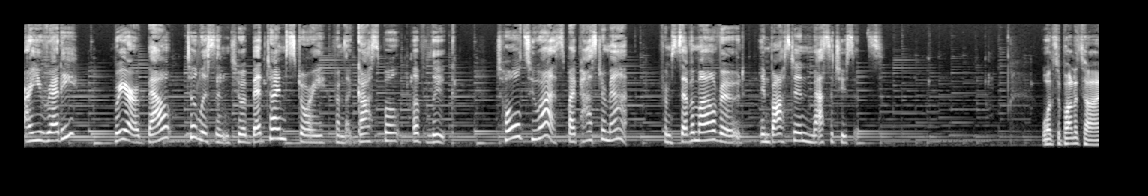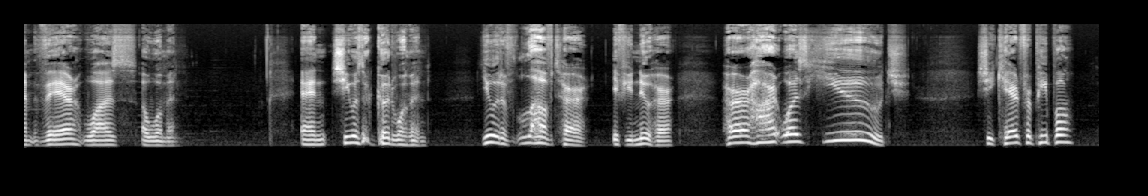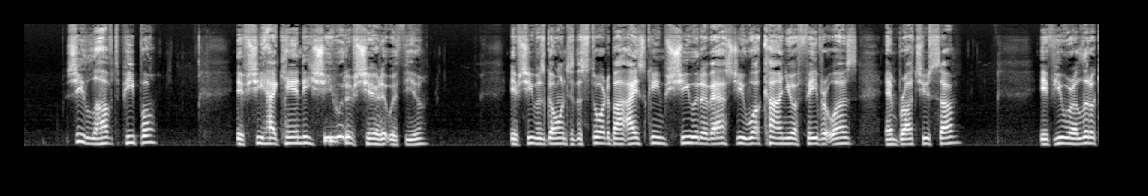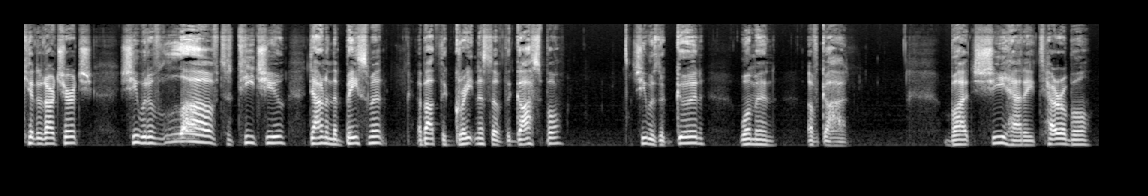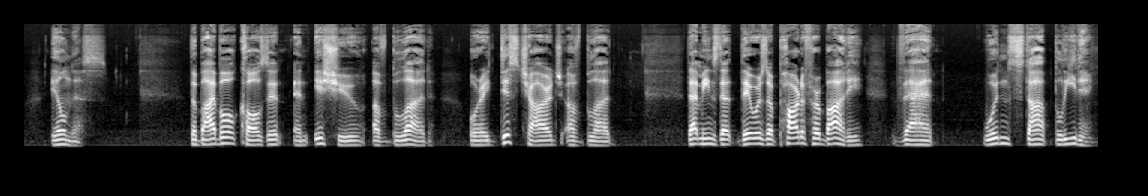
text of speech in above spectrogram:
Are you ready? We are about to listen to a bedtime story from the Gospel of Luke, told to us by Pastor Matt from Seven Mile Road in Boston, Massachusetts. Once upon a time, there was a woman, and she was a good woman. You would have loved her if you knew her. Her heart was huge. She cared for people. She loved people. If she had candy, she would have shared it with you. If she was going to the store to buy ice cream, she would have asked you what kind your favorite was and brought you some. If you were a little kid at our church, she would have loved to teach you down in the basement about the greatness of the gospel. She was a good woman of God. But she had a terrible illness. The Bible calls it an issue of blood or a discharge of blood. That means that there was a part of her body that wouldn't stop bleeding.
